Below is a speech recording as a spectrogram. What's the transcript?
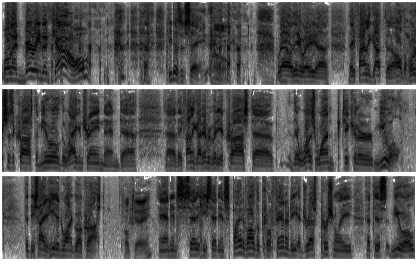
Well, that buried a cow. He doesn't say. oh, Well, anyway, uh, they finally got the, all the horses across, the mule, the wagon train, and uh, uh, they finally got everybody across. Uh, there was one particular mule that decided he didn't want to go across. Okay. And instead, he said, in spite of all the profanity addressed personally at this mule,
